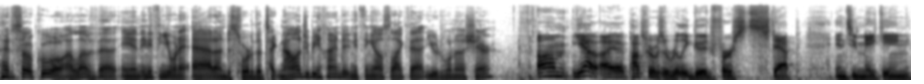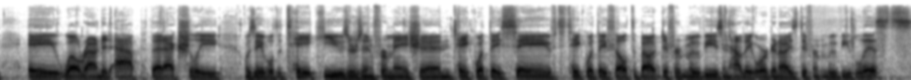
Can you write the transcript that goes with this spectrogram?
That's so cool. I love that. And anything you want to add on just sort of the technology behind it? Anything else like that you would want to share? Um, yeah, I, PopScore was a really good first step into making a well-rounded app that actually was able to take users' information, take what they saved, take what they felt about different movies and how they organized different movie lists.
